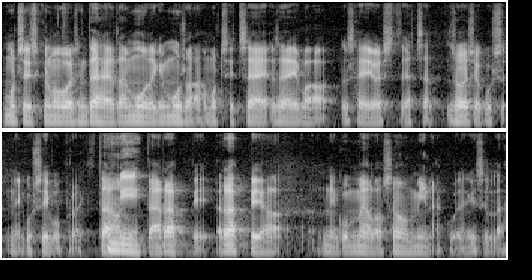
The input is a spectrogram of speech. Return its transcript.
mut siis kyllä mä voisin tehdä jotain muutakin musaa, mut sit se, se ei vaan, se ei olisi, että se olisi joku niinku sivuprojekti. Tää on Niin. tää räppi, räppi ja niinku melo, se on minä kuitenkin sillä.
